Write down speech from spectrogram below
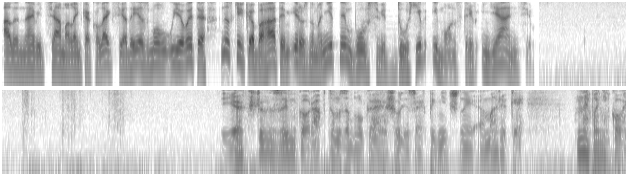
але навіть ця маленька колекція дає змогу уявити, наскільки багатим і різноманітним був світ духів і монстрів індіанців. Якщо взимку раптом заблукаєш у лісах Північної Америки, не панікуй.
